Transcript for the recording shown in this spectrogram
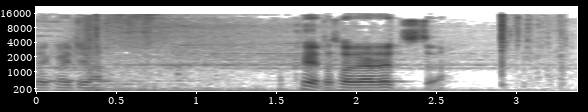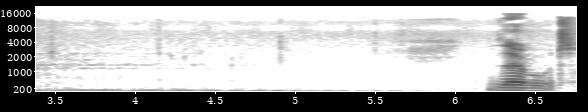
Weg mit dir. Okay, das war der letzte. Sehr gut.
